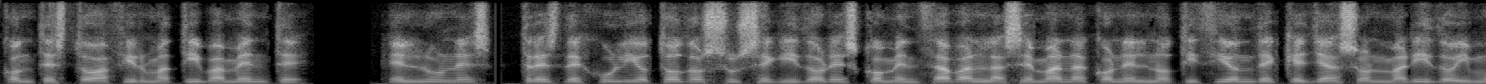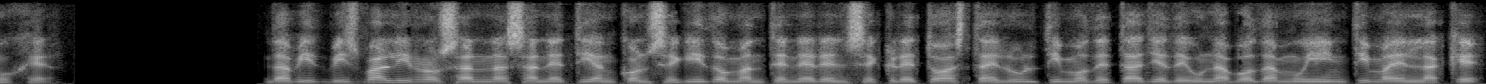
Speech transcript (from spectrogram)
contestó afirmativamente, el lunes 3 de julio todos sus seguidores comenzaban la semana con el notición de que ya son marido y mujer. David Bisbal y Rosanna Sanetti han conseguido mantener en secreto hasta el último detalle de una boda muy íntima en la que,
